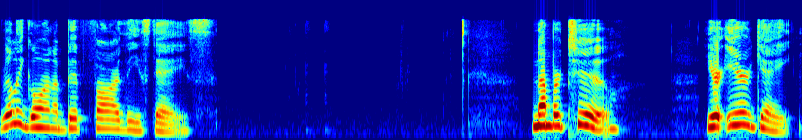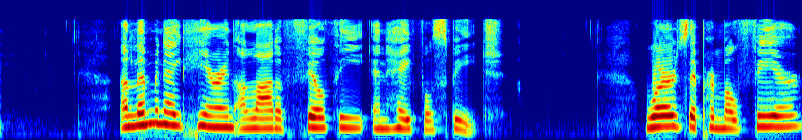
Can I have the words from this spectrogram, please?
really going a bit far these days. Number two, your ear gate. Eliminate hearing a lot of filthy and hateful speech. Words that promote fear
